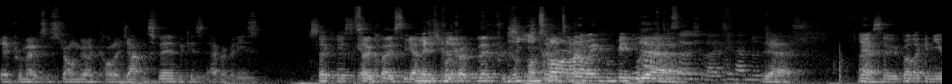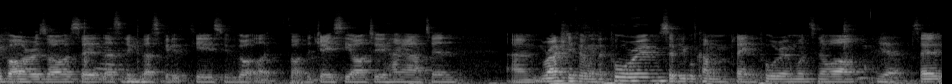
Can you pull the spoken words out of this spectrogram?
it promotes a stronger college atmosphere because everybody's So close so together. close together. Literally. Pro- pro- pro- You, you can't run away from people. you Yeah. have to socialize, you have no Yeah. choice. Yeah, so we've got like a new bar as well, so Yeah. that's a, that's a good excuse. We've got like got the JCR to hang out in. Um, we're actually filming the pool room, so people come and play in the pool room once in a while. Yeah. So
